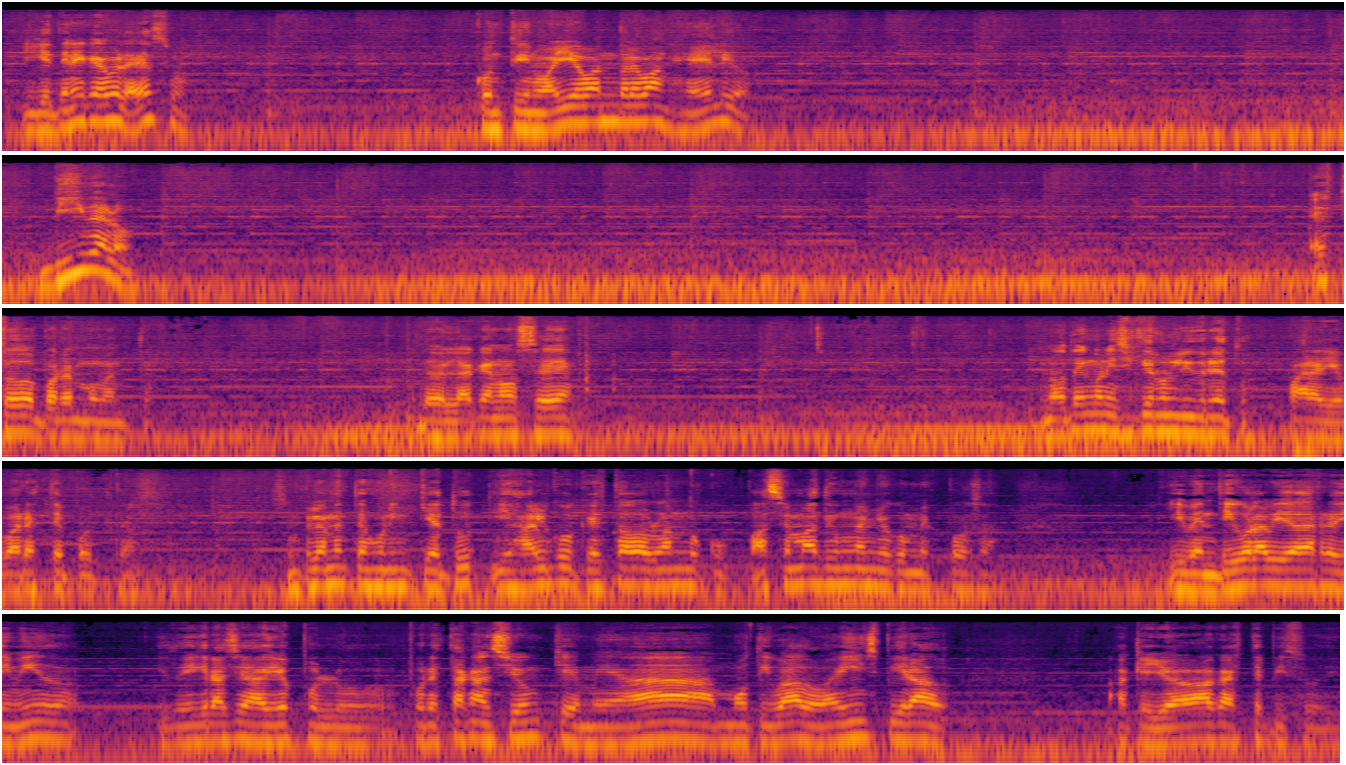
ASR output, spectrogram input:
¿Y qué tiene que ver eso? Continúa llevando el evangelio. Vívelo. Es todo por el momento. De verdad que no sé. No tengo ni siquiera un libreto para llevar este podcast. Simplemente es una inquietud y es algo que he estado hablando hace más de un año con mi esposa. Y bendigo la vida de Redimido y doy gracias a Dios por, lo, por esta canción que me ha motivado, ha inspirado a que yo haga este episodio.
